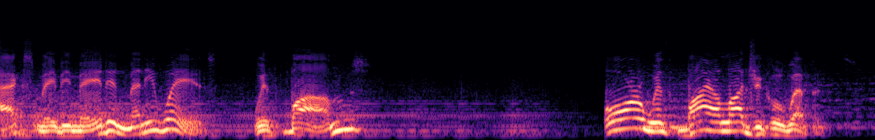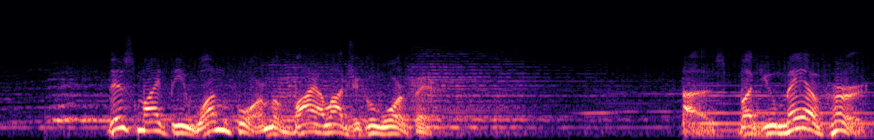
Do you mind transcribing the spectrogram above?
Attacks may be made in many ways, with bombs or with biological weapons. This might be one form of biological warfare. But you may have heard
